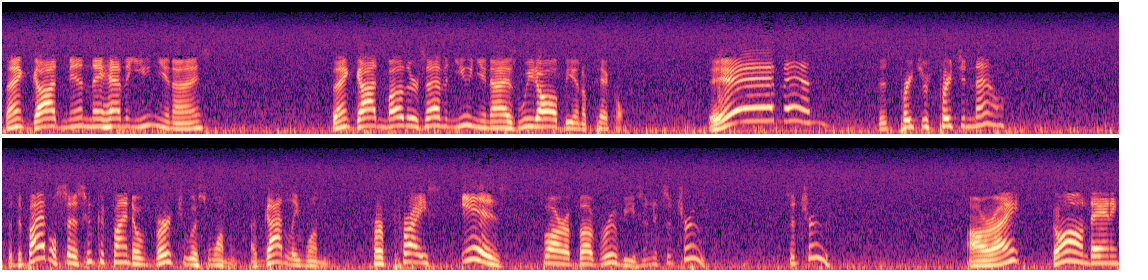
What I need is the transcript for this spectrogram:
Thank God men they haven't unionized. Thank God mothers haven't unionized. We'd all be in a pickle. Amen. This preacher's preaching now. But the Bible says, Who could find a virtuous woman, a godly woman? Her price is far above rubies, and it's a truth. It's a truth. All right. Go on, Danny.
